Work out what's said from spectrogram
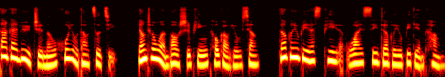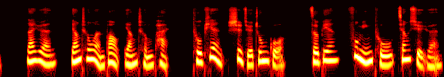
大概率只能忽悠到自己。羊城晚报时评投稿邮箱：wbspycwb 点 com。来源：羊城晚报羊城派。图片：视觉中国。责编：付明图，江雪源。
